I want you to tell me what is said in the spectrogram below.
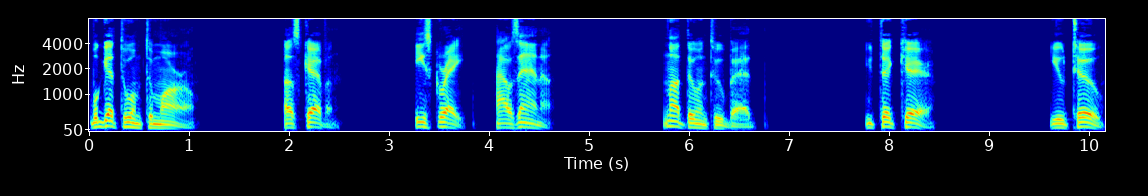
We'll get to him tomorrow. How's Kevin? He's great. How's Anna? Not doing too bad. You take care. You too.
